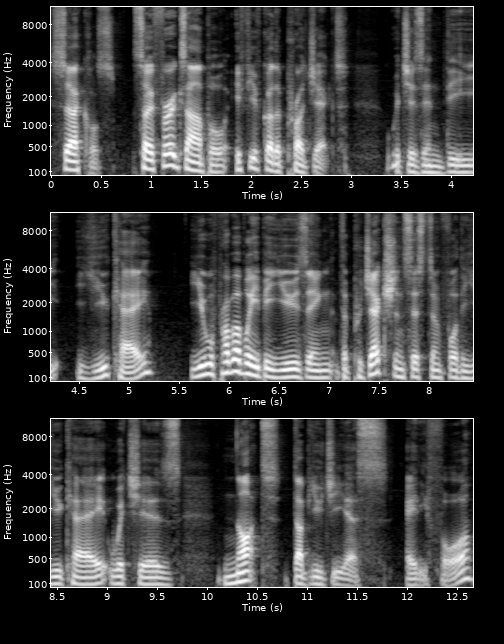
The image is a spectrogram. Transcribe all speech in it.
circles. So for example, if you've got a project which is in the UK, you will probably be using the projection system for the UK, which is not WGS 84,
